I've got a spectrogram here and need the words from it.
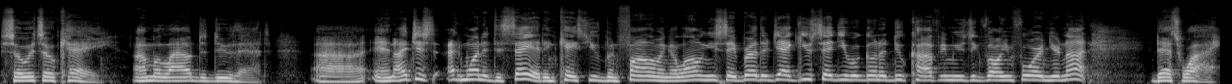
so it's okay. I'm allowed to do that. Uh, and I just I wanted to say it in case you've been following along. You say, Brother Jack, you said you were going to do Coffee Music Volume 4 and you're not. That's why.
